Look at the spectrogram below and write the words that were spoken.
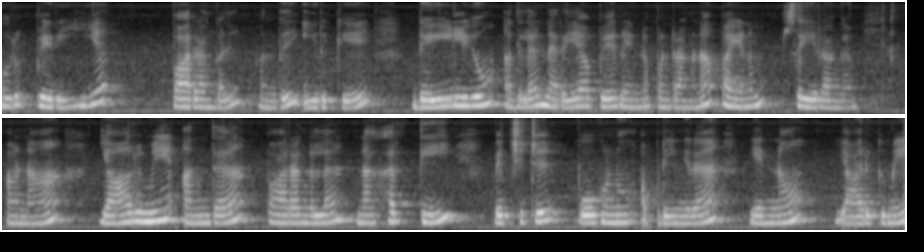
ஒரு பெரிய பாறாங்கல் வந்து இருக்கு. டெய்லியும் அதில் நிறையா பேர் என்ன பண்ணுறாங்கன்னா பயணம் செய்கிறாங்க ஆனால் யாருமே அந்த பாறாங்களை நகர்த்தி வச்சுட்டு போகணும் அப்படிங்கிற எண்ணம் யாருக்குமே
